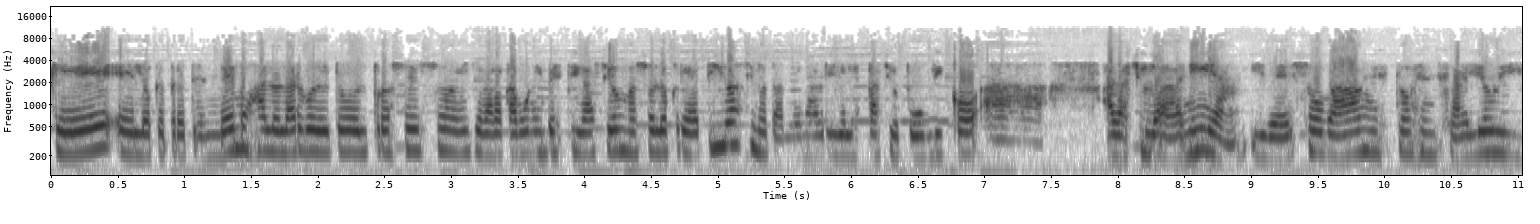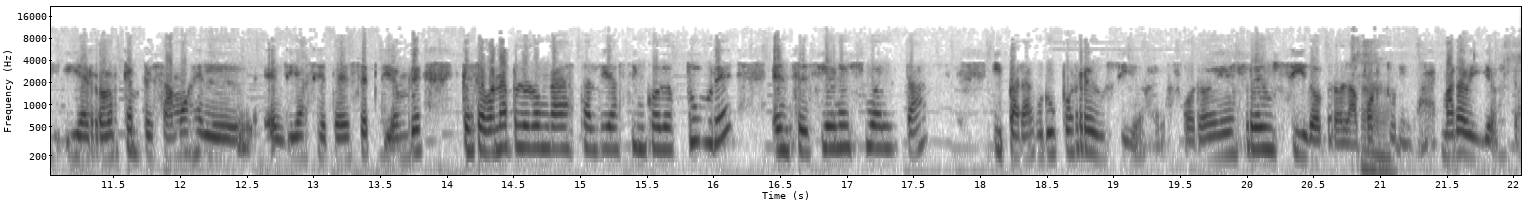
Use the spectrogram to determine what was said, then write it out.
que eh, lo que pretendemos a lo largo de todo el proceso es llevar a cabo una investigación no solo creativa, sino también abrir el espacio público a, a la ciudadanía. Y de eso van estos ensayos y, y error que empezamos el, el día 7 de septiembre, que se van a prolongar hasta el día 5 de octubre en sesiones sueltas y para grupos reducidos. El aforo es reducido, pero la Claro. oportunidad es maravillosa.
